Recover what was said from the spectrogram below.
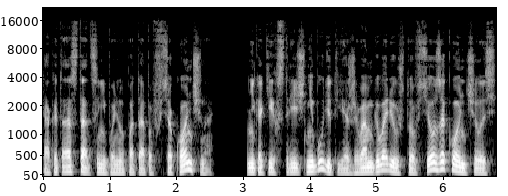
Как это остаться, не понял Потапов. Все кончено? Никаких встреч не будет. Я же вам говорю, что все закончилось.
